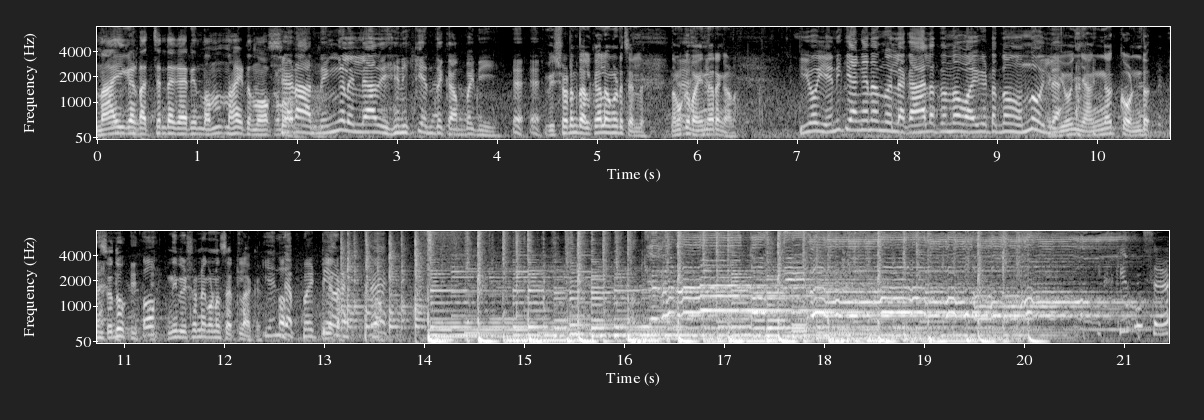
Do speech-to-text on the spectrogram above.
നായികയുടെ അച്ഛന്റെ കാര്യം നന്നായിട്ട് നോക്കണം. നിങ്ങളില്ലാതെ എനിക്ക് എന്ത് കമ്പനി വിശ്വടം തൽക്കാലം അങ്ങോട്ട് ചെല്ലേ. നമുക്ക് വൈകുന്നേരം കാണാം. അയ്യോ എനിക്ക് അങ്ങനെയൊന്നുമില്ല കാലത്തെന്നോ വൈകിട്ടെന്നോ ഒന്നുമില്ല അയ്യോ ഞങ്ങൾക്കുണ്ട് സിധു നീ വിഷുവിനെ കൊണ്ട് സെറ്റിൽ ആക്ക് എന്റെ പെട്ടിയോടെ एक्सक्यूज मी सर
